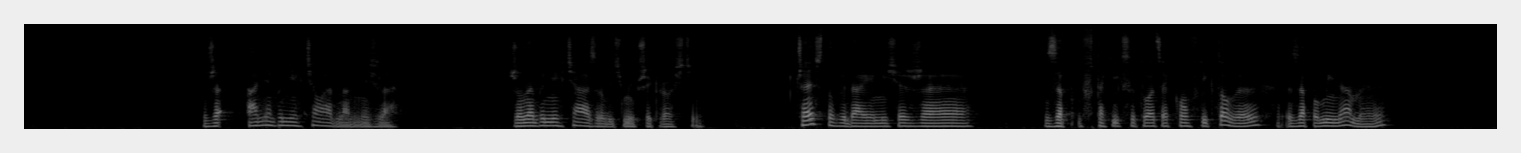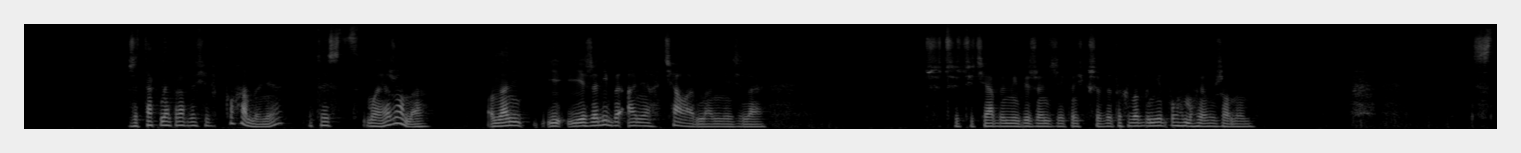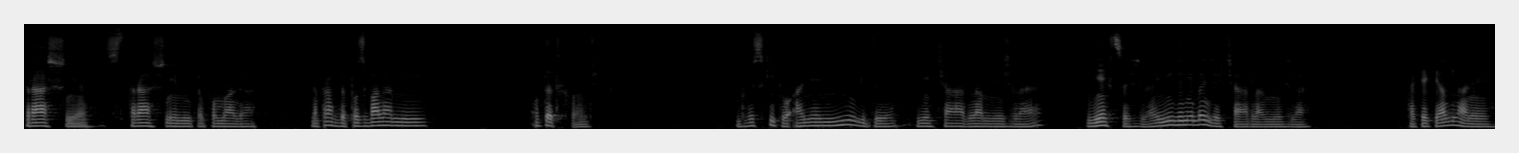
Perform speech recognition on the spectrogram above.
że Ania by nie chciała dla mnie źle, że ona by nie chciała zrobić mi przykrości. Często wydaje mi się, że w takich sytuacjach konfliktowych zapominamy, że tak naprawdę się kochamy, nie? To jest moja żona. Ona, je- jeżeli by Ania chciała dla mnie źle, czy, czy, czy chciałaby mi wyrządzić jakąś krzywdę, to chyba by nie była moją żoną. Strasznie, strasznie mi to pomaga. Naprawdę, pozwala mi odetchnąć. Bez kitu, Ania nigdy nie chciała dla mnie źle, nie chce źle i nigdy nie będzie chciała dla mnie źle. Tak jak ja dla niej.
